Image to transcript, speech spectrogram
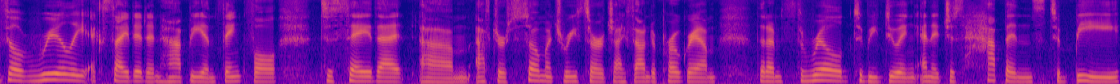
feel really excited and happy and thankful to say that um, after so much research, I found a program that I'm thrilled to be doing, and it just happens to be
